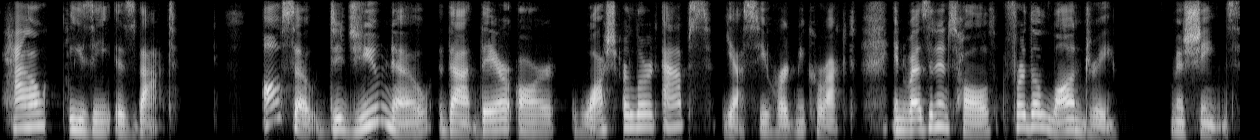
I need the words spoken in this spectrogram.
How easy is that? Also, did you know that there are wash alert apps? Yes, you heard me correct. In residence halls for the laundry machines,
